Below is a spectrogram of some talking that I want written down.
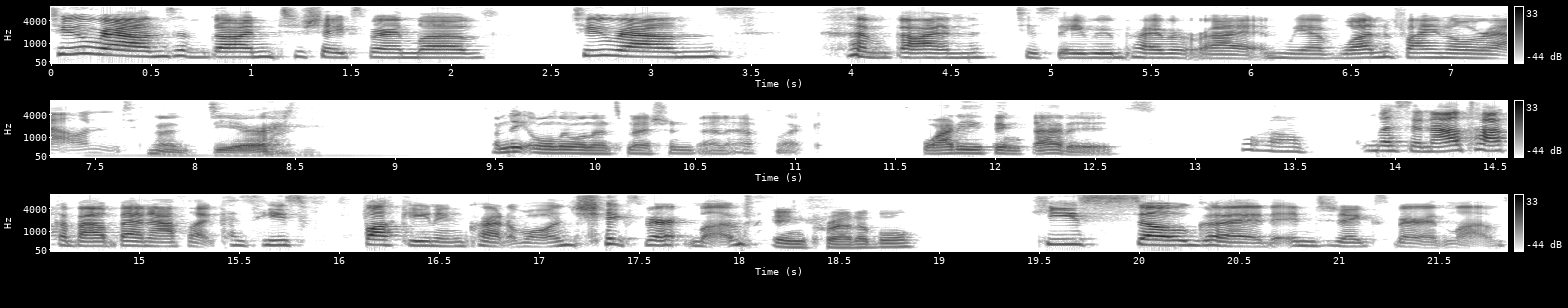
two rounds have gone to Shakespeare in Love. Two rounds have gone to Saving Private Ryan. We have one final round. Oh dear. I'm the only one that's mentioned Ben Affleck. Why do you think that is? Well, Listen, I'll talk about Ben Affleck because he's fucking incredible in Shakespeare in Love. Incredible. He's so good in Shakespeare in Love.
